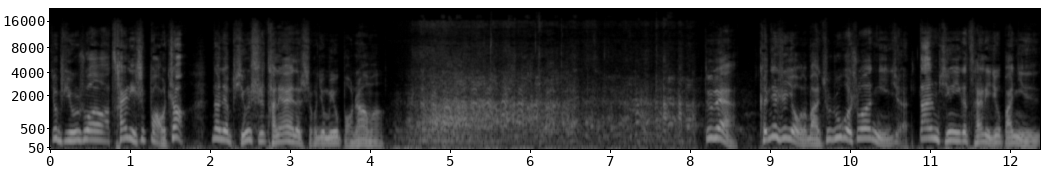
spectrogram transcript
就比如说彩礼是保障，那就平时谈恋爱的时候就没有保障吗？对不对？肯定是有的吧。就如果说你就单凭一个彩礼就把你。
